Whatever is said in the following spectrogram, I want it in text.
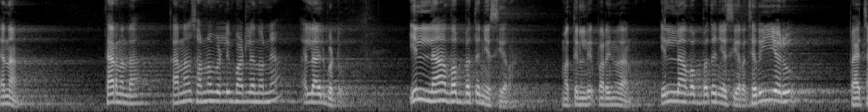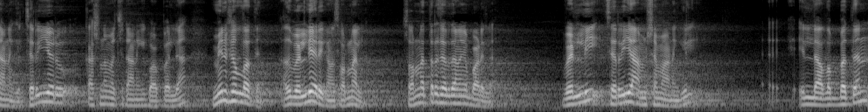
എന്നാണ്. കാരണം എന്താ? കാരണം സ്വർണം വെള്ളിയും പാടില്ല എന്ന് പറഞ്ഞാൽ എല്ലാവരും പെട്ടു. ഇല്ലാ വബ്ബത്തൻ യസീറ. മത്തിനിൽ പറയുന്നതാണ് ഇല്ലാ വബ്ബത്തൻ യസീറ. ചെറിയൊരു പാച്ചാണെങ്കിൽ ചെറിയൊരു കഷ്ണം വെച്ചിട്ടാണെങ്കിൽ കുഴപ്പമില്ല. മിൻ ഫില്ലത്തിൻ അത് വെള്ളിയായിരിക്കണം സ്വർണമല്ല. സ്വർണം എത്ര ചെറുതാണെങ്കിൽ പാടില്ല. വെള്ളി ചെറിയ അംശമാണെങ്കിൽ ഇല്ല ദബ്ബത്തൻ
